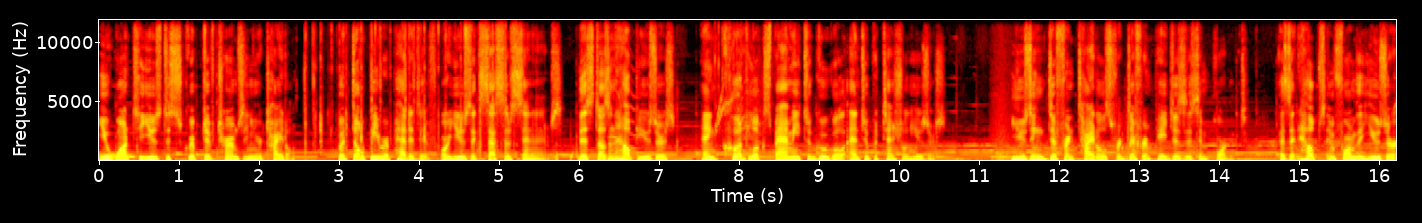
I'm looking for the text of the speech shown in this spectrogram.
you want to use descriptive terms in your title, but don't be repetitive or use excessive synonyms. This doesn't help users and could look spammy to Google and to potential users. Using different titles for different pages is important, as it helps inform the user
